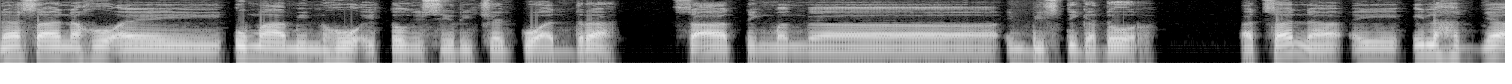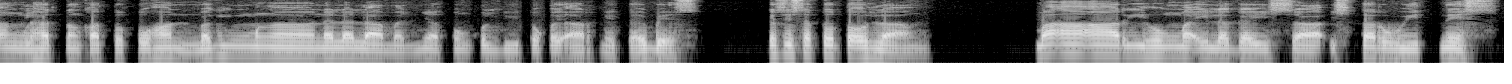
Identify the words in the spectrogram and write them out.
na sana ho ay umamin ho itong si Richard Quadra sa ating mga investigador. At sana ay ilahad niya ang lahat ng katotohanan, maging mga nalalaman niya tungkol dito kay Arnie Tebes. Kasi sa totoo lang, maaari hong mailagay sa star witness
